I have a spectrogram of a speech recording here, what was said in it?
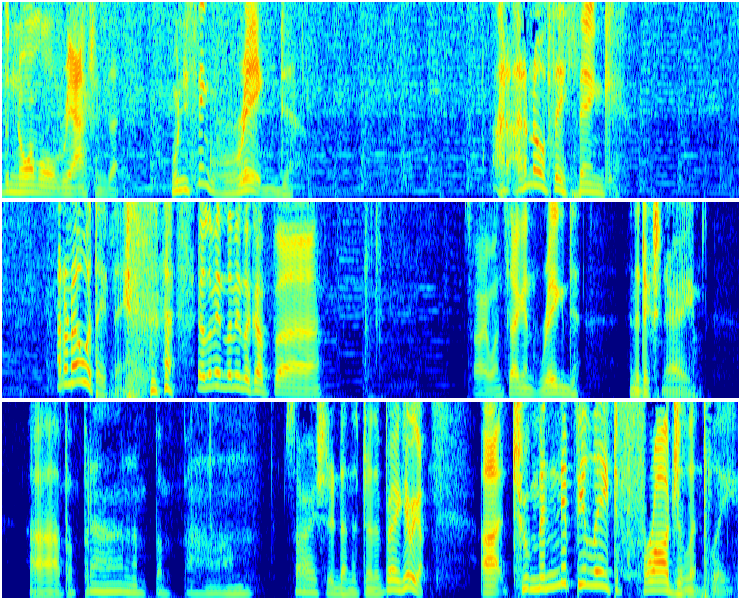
the normal reaction to that. When you think rigged, I, I don't know if they think. I don't know what they think. Here, let me let me look up. Uh, sorry, one second. Rigged in the dictionary. Uh, sorry, I should have done this during the break. Here we go. Uh, to manipulate fraudulently.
